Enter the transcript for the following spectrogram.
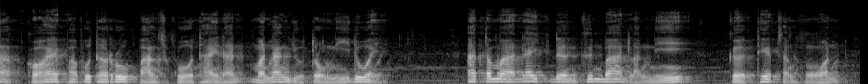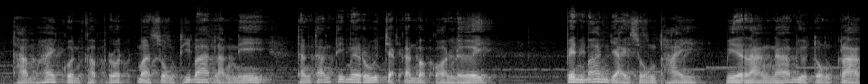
าพขอให้พระพุทธรูปปางสุโขทัยนั้นมานั่งอยู่ตรงนี้ด้วยอาตมาได้เดินขึ้นบ้านหลังนี้ เกิดเทพสังหรณ์ทำให้คนขับรถมาส่งที่บ้านหลังนี้ ทั้งๆที่ไม่รู้จักกันมาก่อนเลย เป็นบ้านใหญ่ทรงไทย มีรางน้ำอยู่ตรงกลาง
